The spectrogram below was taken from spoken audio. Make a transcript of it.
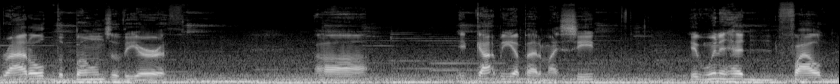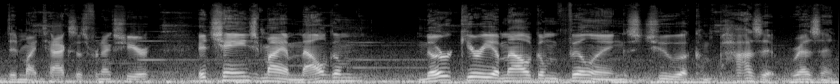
rattled the bones of the earth. Uh, it got me up out of my seat. It went ahead and filed, did my taxes for next year. It changed my amalgam, mercury amalgam fillings to a composite resin.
